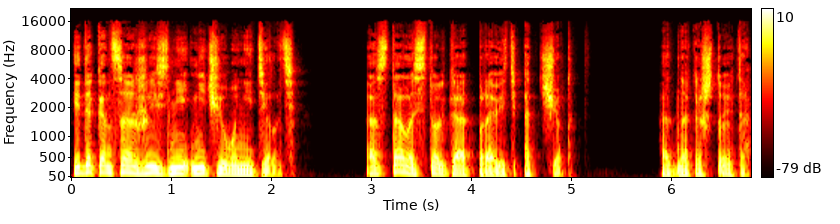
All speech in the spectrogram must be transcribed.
и до конца жизни ничего не делать. Осталось только отправить отчет. Однако что это?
